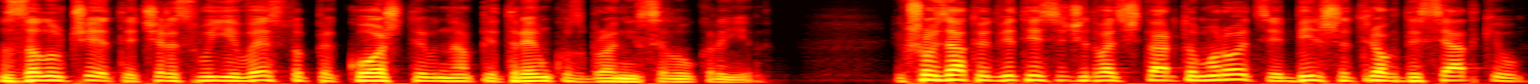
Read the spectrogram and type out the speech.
залучити через свої виступи коштів на підтримку Збройних сил України. Якщо взяти у 2024 році більше трьох десятків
